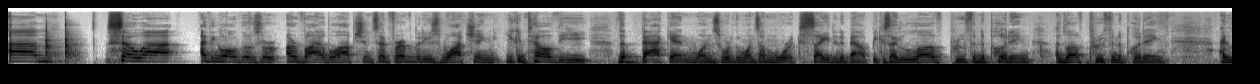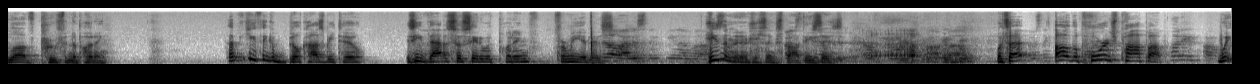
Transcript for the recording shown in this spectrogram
um, so, uh, I think all of those are, are viable options. And for everybody who's watching, you can tell the the back end ones were the ones I'm more excited about because I love proof in the pudding. I love proof in the pudding. I love proof in the pudding. That make you think of Bill Cosby too? Is he that associated with pudding? For me, it is. No, I was thinking of. Uh, He's in an interesting spot these days. What's that? Oh, the porridge pop up. Pop-up. We,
